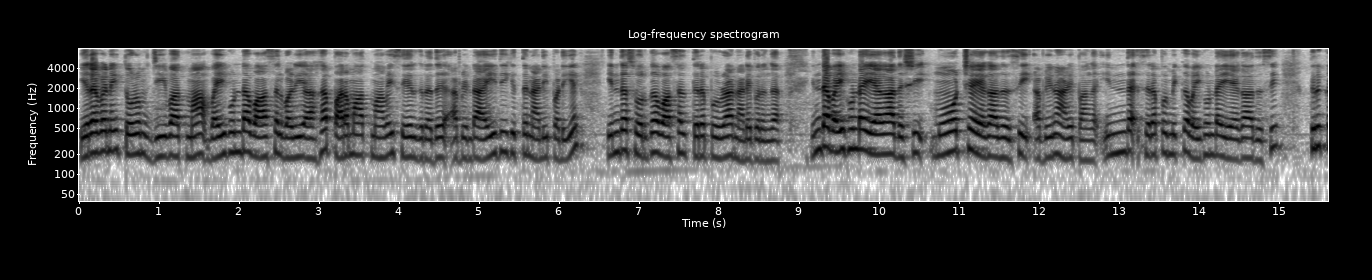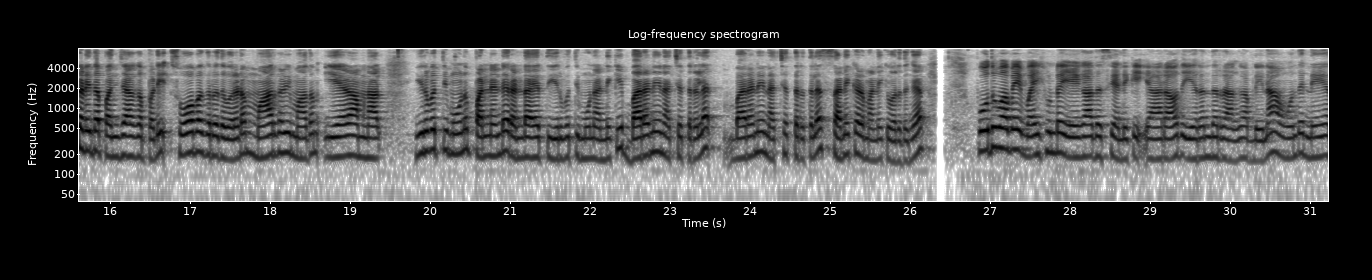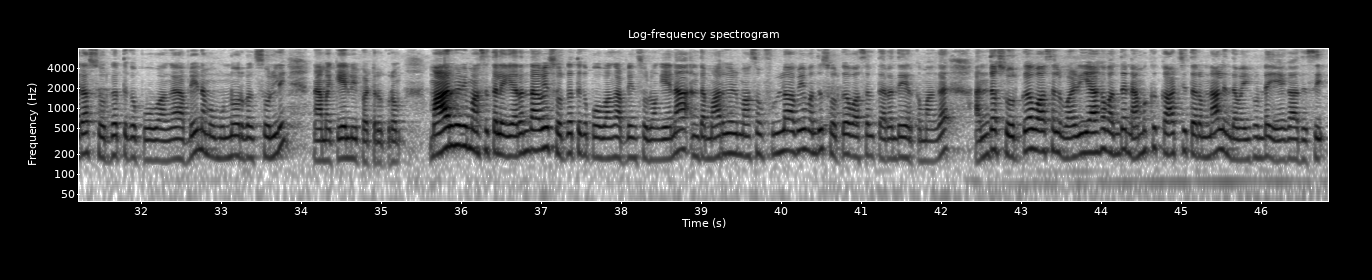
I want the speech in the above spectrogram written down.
இறைவனை தொழும் ஜீவாத்மா வைகுண்ட வாசல் வழியாக பரமாத்மாவை சேர்கிறது அப்படின்ற ஐதீகத்தின் அடிப்படையில் இந்த சொர்க்க வாசல் திறப்பு விழா நடைபெறுங்க. இந்த வைகுண்ட ஏகாதசி மோட்ச ஏகாதசி அப்படின்னு அழைப்பாங்க. இந்த சிறப்புமிக்க வைகுண்ட ஏகாதசி திருக்கணித பஞ்சாங்கப்படி சோபகிருத வருடம் மார்கழி மாதம் ஏழாம் நாள் இருபத்தி மூணு பன்னெண்டு ரெண்டாயிரத்தி இருபத்தி மூணு அன்னைக்கு பரணி நட்சத்திரத்தில் பரணி நட்சத்திரத்தில் சனிக்கிழமை அன்னைக்கு வருதுங்க. பொதுவாகவே வைகுண்ட ஏகாதசி அன்னைக்கு யாராவது இறந்துடுறாங்க அப்படின்னா அவங்க வந்து நேராக சொர்க்கத்துக்கு போவாங்க அப்படின்னு நம்ம முன்னோர்கள் சொல்லி நாம் கேள்விப்பட்டிருக்கிறோம். மார்கழி மாதத்தில் இறந்தாவே சொர்க்கத்துக்கு போவாங்க அப்படின்னு சொல்லுவாங்க. ஏன்னா அந்த மார்கழி மாதம் ஃபுல்லாகவே வந்து சொர்க்க வாசல் திறந்தே இருக்குமாங்க. அந்த சொர்க்க வாசல் வழியாக வந்து நமக்கு காட்சி தரும் நாள் இந்த வைகுண்ட ஏகாதசி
